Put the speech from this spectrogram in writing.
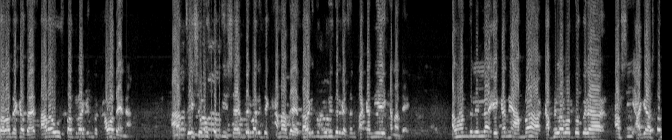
যারা দেখা যায় তারা উস্তাদরা কিন্তু খাওয়া দেয় না। আর যে সমস্ত পীর সাহেবদের বাড়িতে খানা দেয়, তারা কিন্তু মুড়িদের কাছে টাকা নিয়েই খানা দেয়। আলহামদুলিল্লাহ, এখানে আমরা কাফেলাবদ্ধ করে আসি, আগে আসতাম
